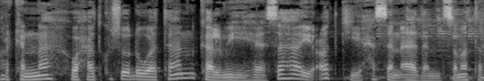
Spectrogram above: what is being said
Markanna waxaad ku soo dhowaataan kaalmihii heesaha iyo codkii xasan aadan samater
